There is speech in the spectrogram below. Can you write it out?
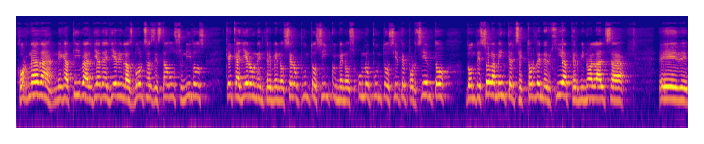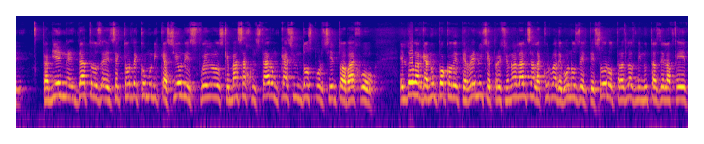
Jornada negativa el día de ayer en las bolsas de Estados Unidos que cayeron entre menos 0.5 y menos 1.7%, donde solamente el sector de energía terminó al alza. Eh, también datos del sector de comunicaciones fueron los que más ajustaron, casi un 2% abajo. El dólar ganó un poco de terreno y se presionó al alza la curva de bonos del Tesoro tras las minutas de la Fed.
